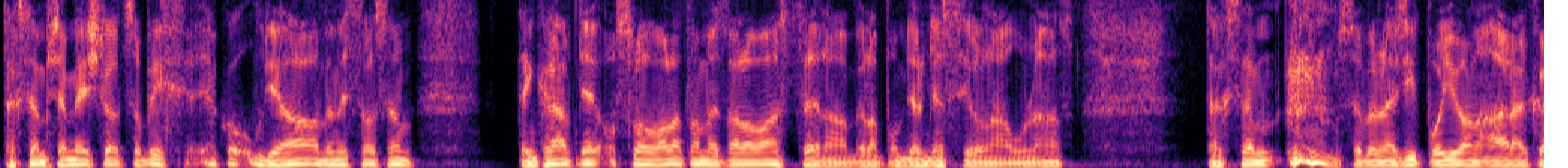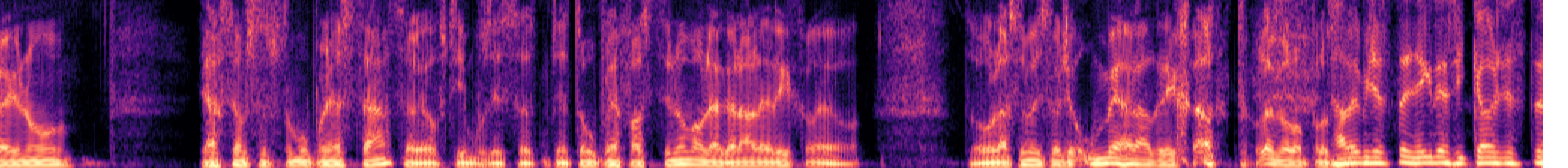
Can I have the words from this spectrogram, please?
Tak jsem přemýšlel, co bych jako udělal a vymyslel jsem, tenkrát mě oslovovala ta metalová scéna, byla poměrně silná u nás, tak jsem se byl nejdřív podíval na Arakainu, já jsem se v tom úplně ztrácel, jo, v té muzice. Mě to úplně fascinovalo, jak hráli rychle, jo. To, já jsem myslel, že umí hrát rychle, ale tohle bylo prostě. Já vím, že jste někde říkal, že jste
